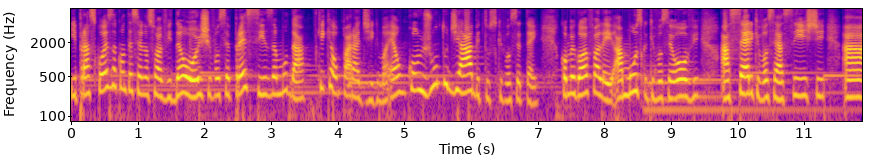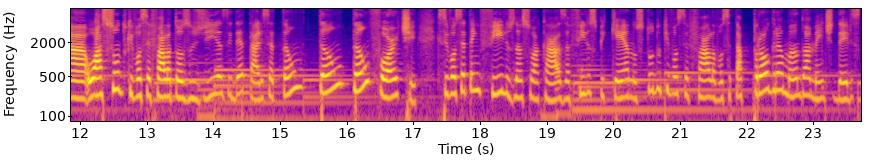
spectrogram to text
E para as coisas acontecerem na sua vida hoje, você precisa mudar. O que, que é o paradigma? É um conjunto de hábitos que você tem. Como igual eu falei, a música que você ouve, a série que você assiste, a, o assunto que você fala todos os dias. E detalhe, isso é tão tão, tão forte que se você tem filhos na sua casa, filhos pequenos, tudo que você fala, você está programando a mente deles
